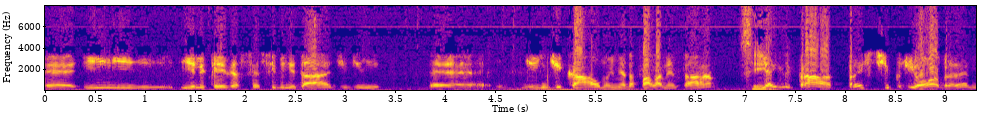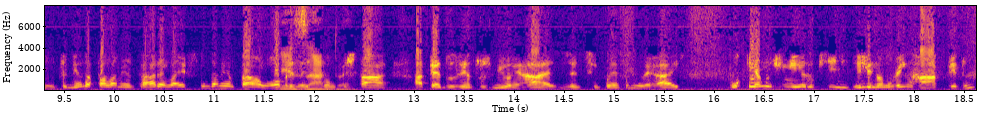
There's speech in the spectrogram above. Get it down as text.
é, e, e, ele teve a sensibilidade de, é, de indicar uma emenda parlamentar Sim. E aí, para esse tipo de obra, né, a emenda parlamentar ela é fundamental. Obras que vão custar até 200 mil reais, 250 mil reais porque é um dinheiro que ele não vem rápido,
